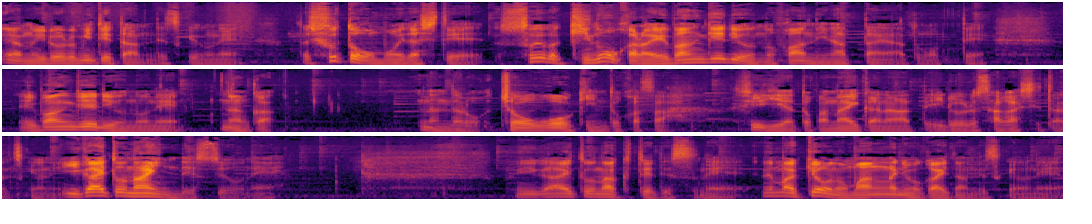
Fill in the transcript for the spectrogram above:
あのいろいろ見てたんですけどね。私ふと思い出してそういえば昨日からエヴァンゲリオンのファンになったんやと思ってエヴァンゲリオンのねなんかなんだろう超合金とかさフィギュアとかないかなっていろいろ探してたんですけどね、意外とないんですよね。意外となくてですね。で、まあ今日の漫画にも書いたんですけどね、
